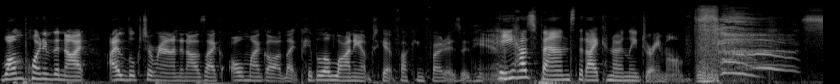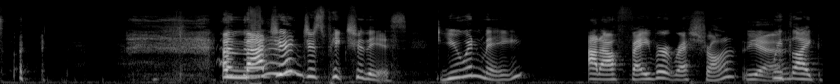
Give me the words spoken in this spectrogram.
one point of the night. I looked around and I was like, oh my god, like people are lining up to get fucking photos with him. He has fans that I can only dream of. Imagine, just picture this: you and me at our favorite restaurant, Yeah. with like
